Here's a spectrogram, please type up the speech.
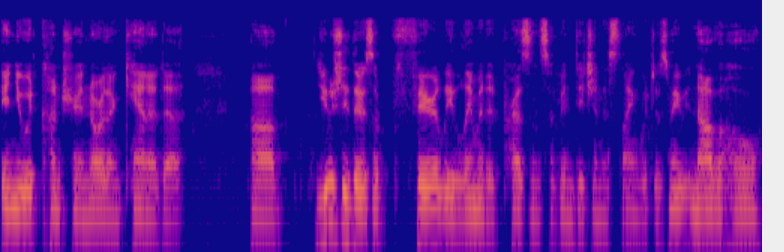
Inuit country in northern Canada, uh, usually there's a fairly limited presence of indigenous languages, maybe Navajo,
